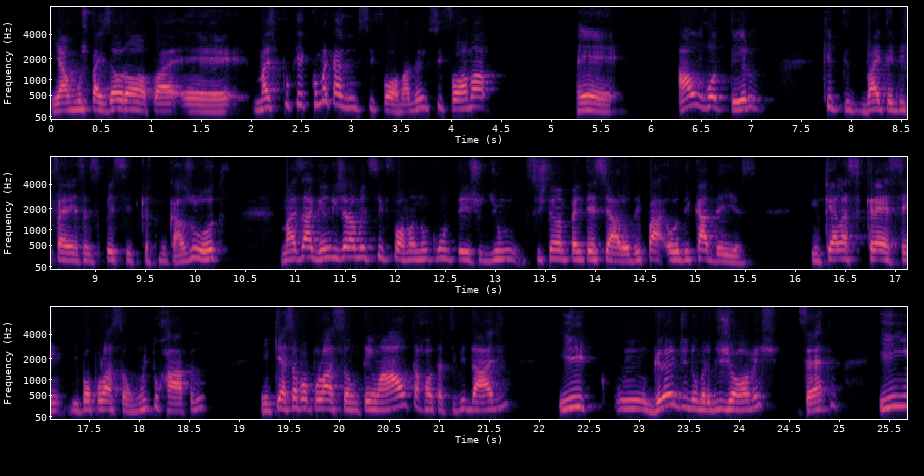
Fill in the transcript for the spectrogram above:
em alguns países da Europa. É, mas porque, como é que a gangue se forma? A gangue se forma. É, há um roteiro que vai ter diferenças específicas para um caso ou outro, mas a gangue geralmente se forma num contexto de um sistema penitenciário ou de, ou de cadeias, em que elas crescem de população muito rápido, em que essa população tem uma alta rotatividade e um grande número de jovens, certo? E,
